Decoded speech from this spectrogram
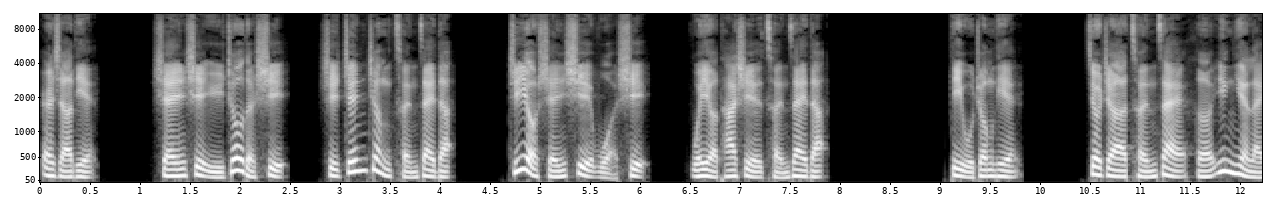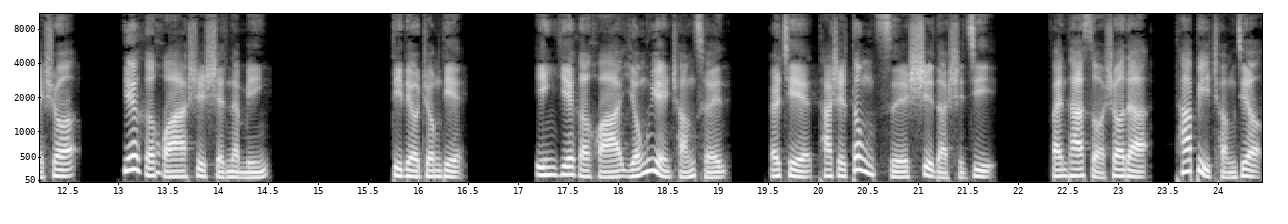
二小点，神是宇宙的是，是真正存在的。只有神是我是，唯有他是存在的。第五重点，就这存在和应验来说，耶和华是神的名。第六重点。因耶和华永远长存，而且他是动词是的实际，凡他所说的，他必成就。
